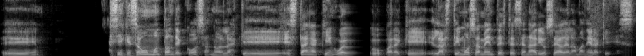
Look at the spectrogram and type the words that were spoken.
Eh, Así es que son un montón de cosas, ¿no? Las que están aquí en juego para que lastimosamente este escenario sea de la manera que es.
